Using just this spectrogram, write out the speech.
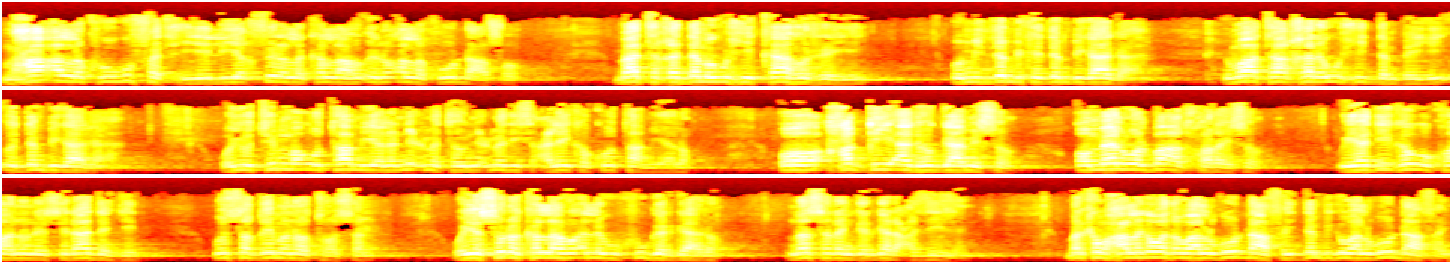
maxaa alla kuugu fadxiyey liyakfira laka allaahu inuu alla kuu dhaafo maa taqadama wixii kaa horeeyey oo min dembika dembigaaga ah ah taam yeelo nicmatahu nicmadiisa calayka kuu taam yeelo oo xaqii aada hogaamiso oo meel walba aada xorayso wayahdiika uu ku hanuunay siraadan jid mustaqiiman oo toosan wayasuraka allaahu alla wuu kuu gargaaro nasran gargaar casiizan marka waxaa laga wada waa laguu dhaafay dembiga waa laguu dhaafay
